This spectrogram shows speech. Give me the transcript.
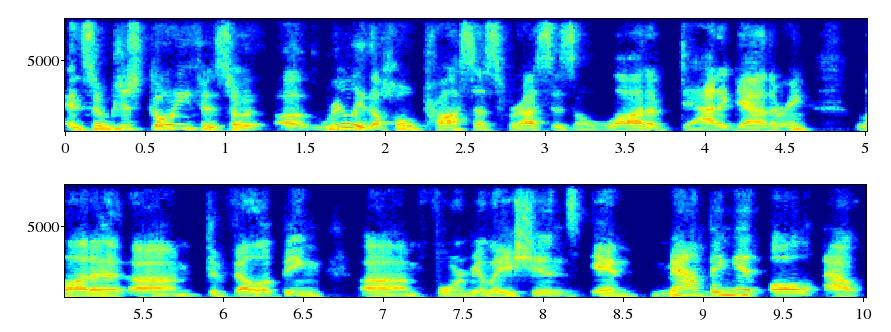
And so just going through, so uh, really the whole process for us is a lot of data gathering, a lot of um, developing um, formulations and mapping it all out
